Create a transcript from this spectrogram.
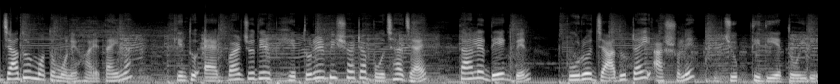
জাদুর মতো মনে হয়, তাই না? কিন্তু একবার যদি এর ভেতরের বিষয়টা বোঝা যায়, তাহলে দেখবেন পুরো জাদুটাই আসলে যুক্তি দিয়ে তৈরি।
